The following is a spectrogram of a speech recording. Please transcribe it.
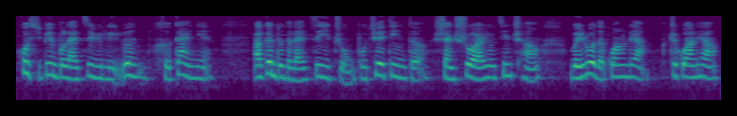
或许并不来自于理论和概念。而更多的来自一种不确定的、闪烁而又经常微弱的光亮。这光亮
